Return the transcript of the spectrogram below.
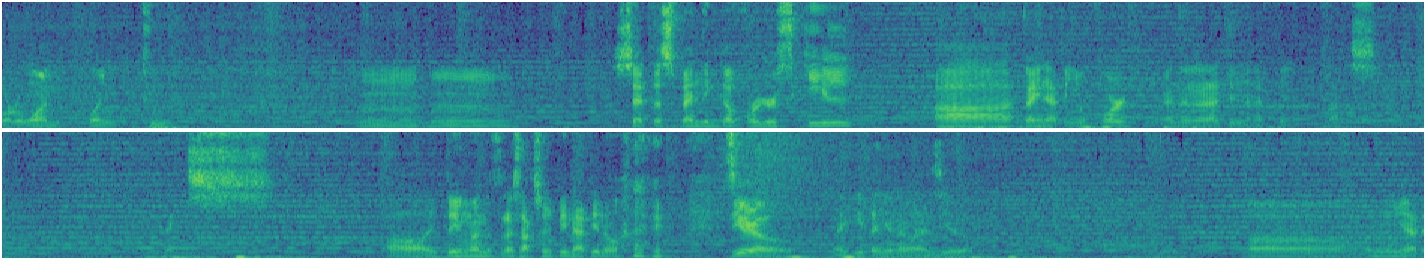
for 1.2. Mhm. Set the spending cap for your skill. Ah, try natin yung 4. Ano na natin lahat yan. Max. Next. Oh, ito yung ano, transaction fee natin, oh. zero. Nakikita nyo naman, zero. Ah, ano nangyari?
